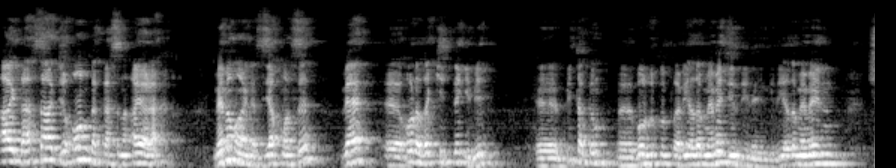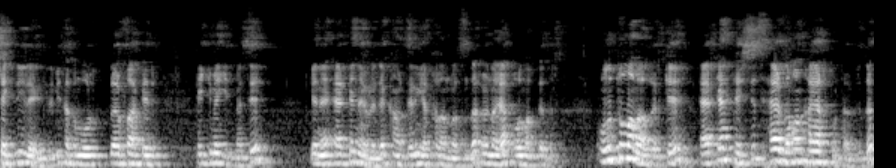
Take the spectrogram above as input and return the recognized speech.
ayda sadece 10 dakikasını ayarak meme muayenesi yapması ve e, orada kitle gibi e, bir takım e, bozuklukları ya da meme cildiyle ilgili ya da memenin şekliyle ilgili bir takım bozuklukları fark edip hekime gitmesi gene erken evrede kanserin yakalanmasında ön ayak olmaktadır. Unutulmamalıdır ki erken teşhis her zaman hayat kurtarıcıdır.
